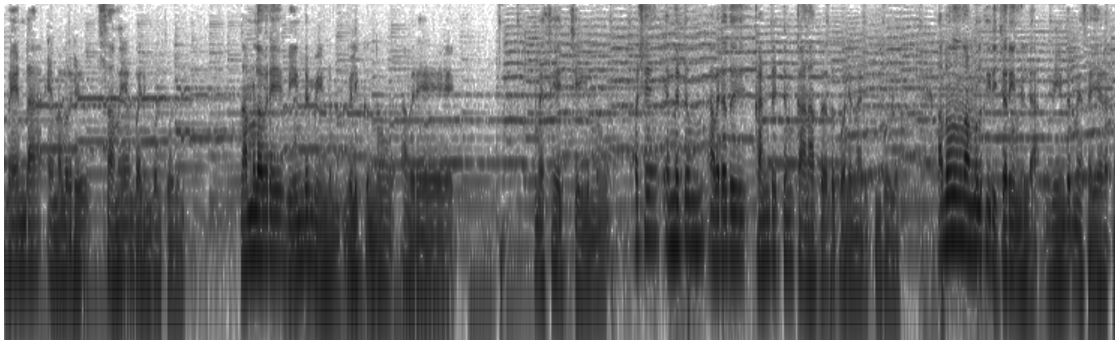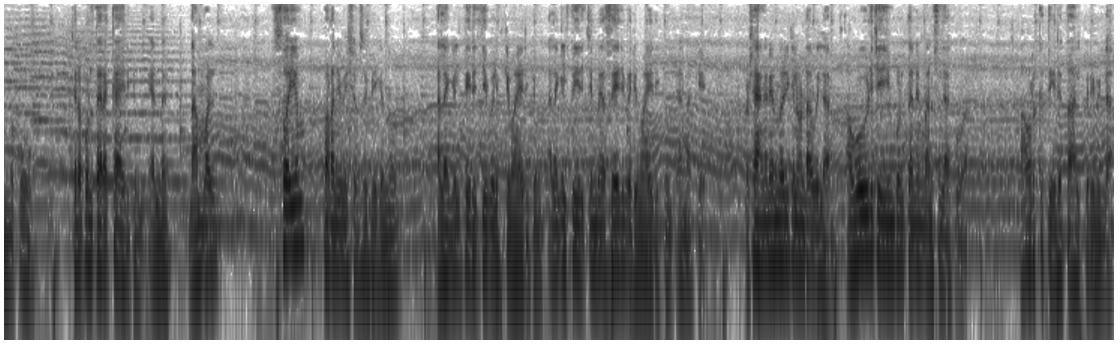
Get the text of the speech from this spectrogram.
വേണ്ട എന്നുള്ളൊരു സമയം വരുമ്പോൾ പോലും നമ്മൾ അവരെ വീണ്ടും വീണ്ടും വിളിക്കുന്നു അവരെ മെസ്സേജ് ചെയ്യുന്നു. പക്ഷേ എന്നിട്ടും അവരത് കണ്ടിട്ടും കാണാത്തതുപോലെ നടിക്കുമ്പോഴും അതൊന്നും നമ്മൾ തിരിച്ചറിയുന്നില്ല. വീണ്ടും മെസ്സേജ് അടക്കുന്നു ഓ ചിലപ്പോൾ തിരക്കായിരിക്കും എന്ന് നമ്മൾ സ്വയം പറഞ്ഞു വിശ്വസിപ്പിക്കുന്നു. അല്ലെങ്കിൽ തിരിച്ച് വിളിക്കുമായിരിക്കും അല്ലെങ്കിൽ തിരിച്ച് മെസ്സേജ് വരുമായിരിക്കും എന്നൊക്കെ. പക്ഷെ അങ്ങനെയൊന്നും ഒരിക്കലും ഉണ്ടാവില്ല. അവോയ്ഡ് ചെയ്യുമ്പോൾ തന്നെ മനസ്സിലാക്കുക അവർക്ക് തീരെ താല്പര്യമില്ല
